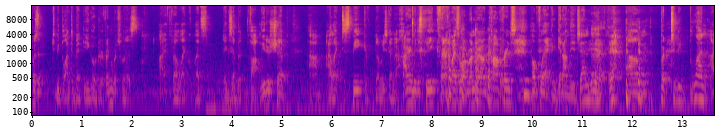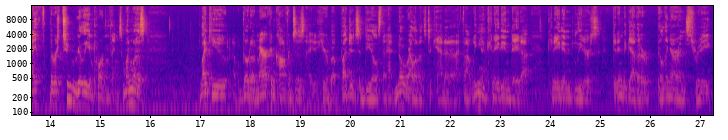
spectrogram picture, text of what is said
was to be blunt a bit ego driven, which was I felt like let's exhibit thought leadership. Um, I like to speak. If nobody's going to hire me to speak, I might as well run my own conference. Hopefully, I can get on the agenda. Yeah. um, but to be blunt, I there was two really important things. One was, like you, I would go to American conferences. I would hear about budgets and deals that had no relevance to Canada, and I thought we need Yeah. Canadian data, Canadian leaders getting together, building our industry,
